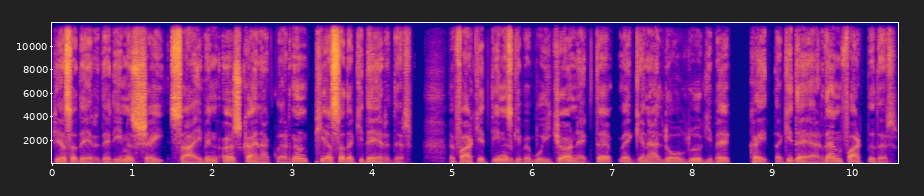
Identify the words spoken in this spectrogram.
Piyasa değeri dediğimiz şey, sahibin öz kaynaklarının piyasadaki değeridir. Ve fark ettiğiniz gibi bu iki örnekte ve genelde olduğu gibi kayıttaki değerden farklıdır.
